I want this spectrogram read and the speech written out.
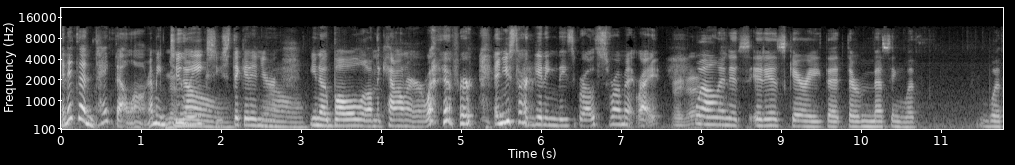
and it doesn't take that long. I mean, No. two No. weeks, you stick it in your, No. you know, bowl on the counter or whatever, and you start getting these growths from it, right? Right, right. Well, and it's it is scary that they're messing with with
